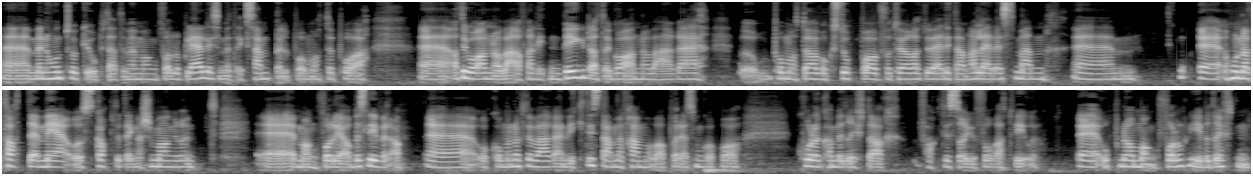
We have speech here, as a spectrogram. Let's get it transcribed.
Eh, men hun tok jo opp dette med mangfold og ble liksom et eksempel på en måte på eh, at det går an å være fra en liten bygd, at det går an å være på en måte ha vokst opp og fått høre at du er litt annerledes, men eh, eh, hun har tatt det med og skapt et engasjement rundt eh, mangfold i arbeidslivet. Da. Eh, og kommer nok til å være en viktig stemme fremover på det som går på hvordan kan bedrifter faktisk sørge for at vi eh, oppnår mangfold i bedriften.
